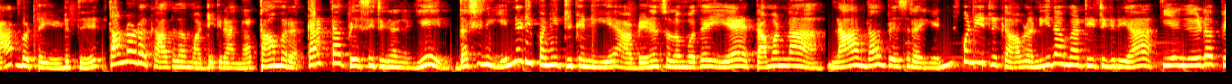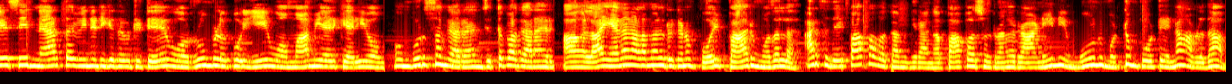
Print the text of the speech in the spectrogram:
ஏர்பட்டை எடுத்து தன்னோட காதுல மாட்டிக்கிறாங்க தாமரை. கரெக்டா பேசிட்டு இருக்காங்க. ஏய் தர்ஷினி என்னடி பண்ணிட்டு இருக்க நீ? அப்படின்னு சொல்லும் போது ஏ தமன்னா நான் தான் பேசுறேன். என்ன பண்ணிட்டு இருக்க அவளை நீ தான் மாட்டிட்டு இருக்கிறியா? எங்ககிட்ட பேசி நேரத்தை வீணடிக்கிறத விட்டுட்டு உன் ரூம்ல போய் உன் மாமியாருக்கு அறியும் உன் புருஷங்காரன் சித்தப்பாக்காரன் இருக்கு அவங்களாம் என்ன நிலமையில இருக்குன்னு போய் பாரு முதல்ல. அடுத்தது பாப்பாவை காமிக்கிறாங்க. பாப்பா சொல்றாங்க ராணி நீ மூணு மட்டும் போட்டேன்னா அவ்வளவுதான்.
